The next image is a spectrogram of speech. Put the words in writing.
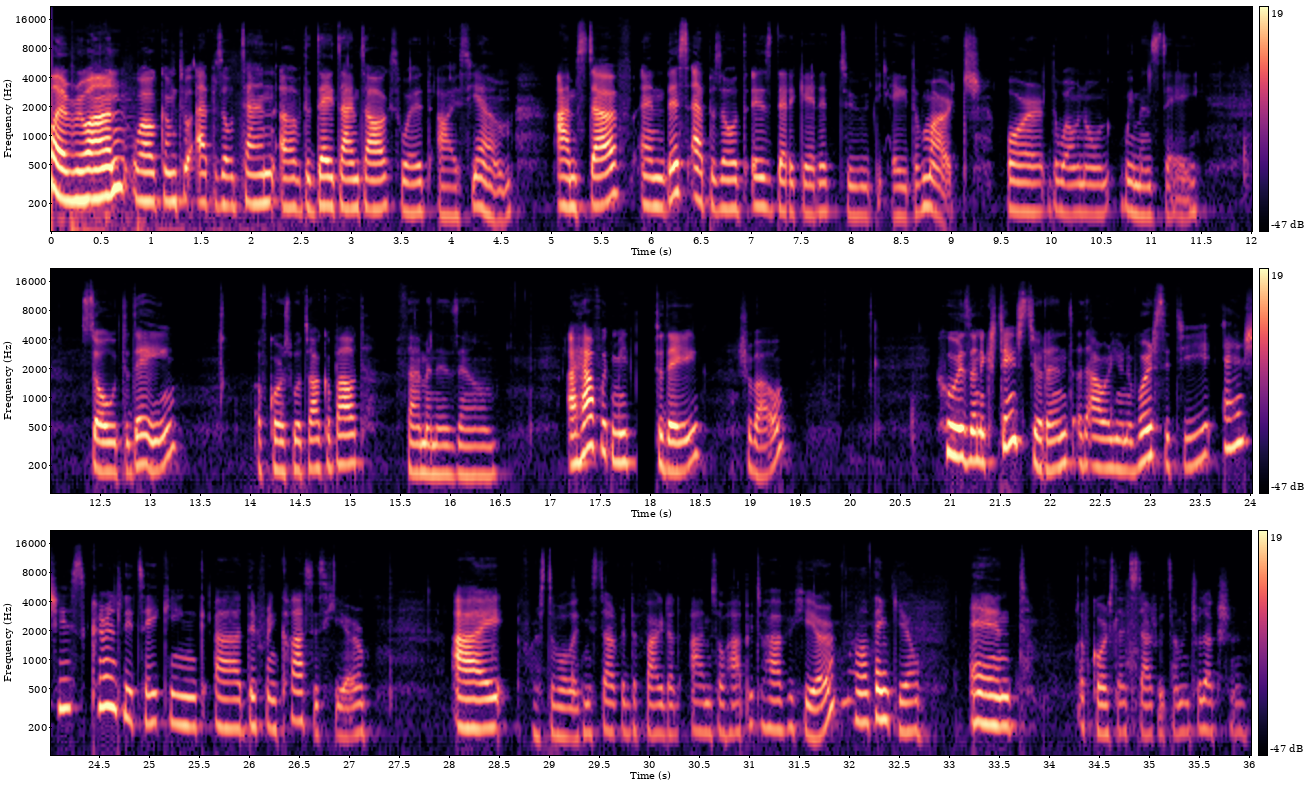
Hello, everyone. Welcome to episode 10 of the Daytime Talks with ICM. I'm Steph, and this episode is dedicated to the 8th of March, or the well known Women's Day. So, today, of course, we'll talk about feminism. I have with me today Şevval, who is an exchange student at our university, and she's currently taking uh, different classes here. I, first of all, let me start with the fact that I'm so happy to have you here. Oh, thank you. And of course, let's start with some introduction.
